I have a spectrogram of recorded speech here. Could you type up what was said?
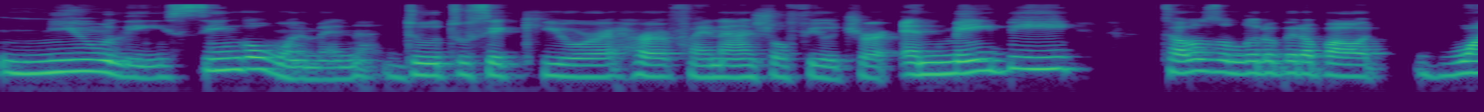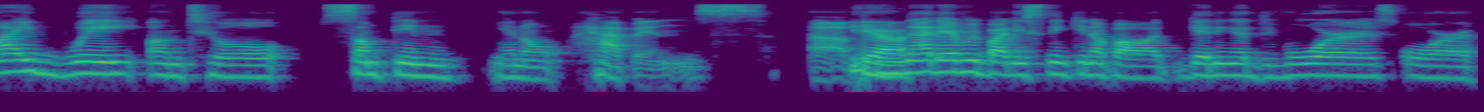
newly single women do to secure her financial future? And maybe tell us a little bit about why wait until something you know happens? Um, yeah. not everybody's thinking about getting a divorce or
